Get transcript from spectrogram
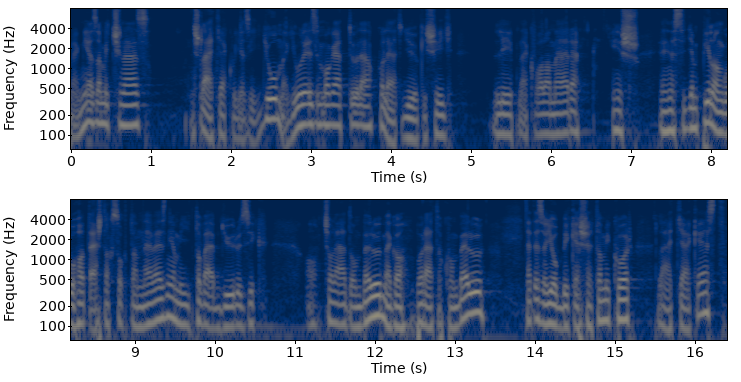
meg mi az, amit csinálsz, és látják, hogy ez így jó, meg jól érzi magát tőle, akkor lehet, hogy ők is így lépnek valamerre. És én ezt egy ilyen pilangó hatásnak szoktam nevezni, ami így tovább gyűrűzik a családon belül, meg a barátokon belül. Tehát ez a jobbik eset, amikor látják ezt.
